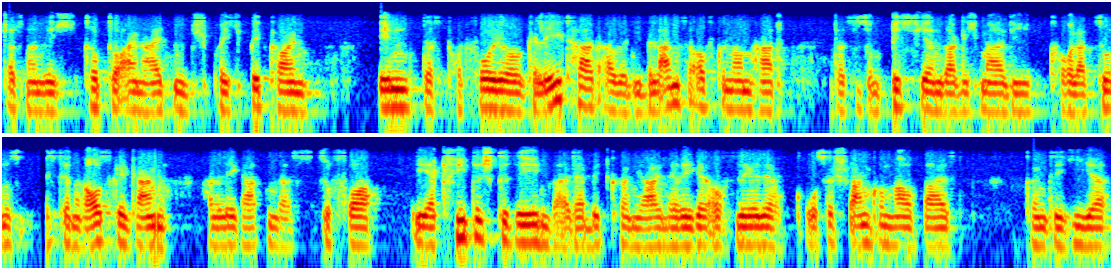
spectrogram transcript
dass man sich Kryptoeinheiten, sprich Bitcoin, in das Portfolio gelegt hat, also die Bilanz aufgenommen hat. Das ist so ein bisschen, sage ich mal, die Korrelation ist ein bisschen rausgegangen. Anleger hatten das zuvor eher kritisch gesehen, weil der Bitcoin ja in der Regel auch sehr, sehr große Schwankungen aufweist. Könnte hier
